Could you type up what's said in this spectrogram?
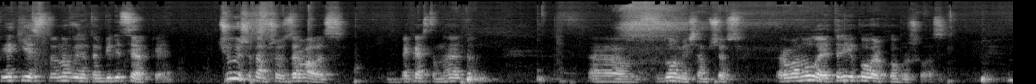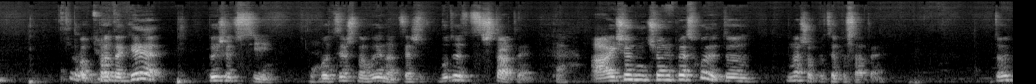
якісь новини там біля церкви? Чуєш, що там щось взорвалось? Якась там е, там, е, в домі там щось рвануло і три поверхи обрушилось. От про таке пишуть всі. Бо це ж новина, це ж будуть читати. А якщо нічого не відбувається, то на що про це писати? То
